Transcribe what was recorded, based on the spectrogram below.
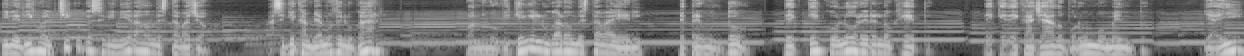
y le dijo al chico que se viniera donde estaba yo. Así que cambiamos de lugar. Cuando me ubiqué en el lugar donde estaba él, me preguntó de qué color era el objeto. Me quedé callado por un momento y ahí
